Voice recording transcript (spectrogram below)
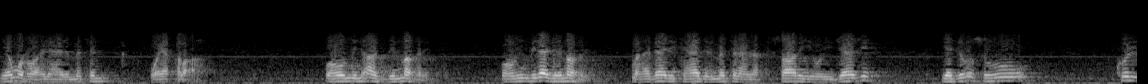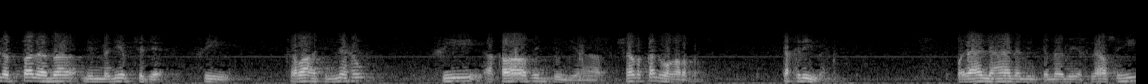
يمر على هذا المتن ويقرأه. وهو من أرض المغرب وهو من بلاد المغرب. مع ذلك هذا المتن على اختصاره وإيجازه يدرسه كل الطلبة ممن يبتدئ في قراءة النحو في أقاصي الدنيا شرقا وغربا. تقريبا. ولعل هذا من تمام إخلاصه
